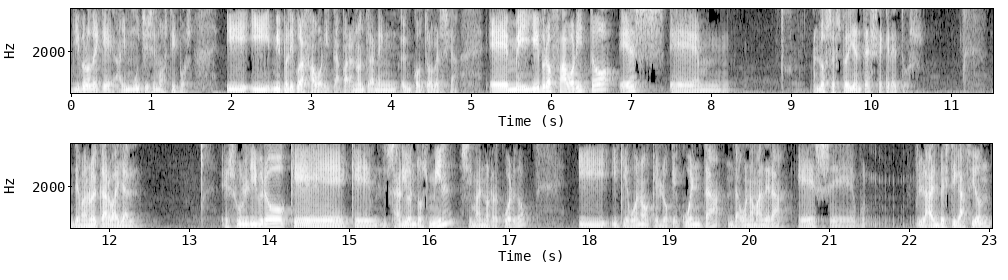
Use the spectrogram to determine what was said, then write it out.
libro de qué, hay muchísimos tipos. Y, y mi película favorita, para no entrar en, controversia. Eh, mi libro favorito es eh, Los expedientes secretos, de Manuel Carballal. Es un libro que, salió en 2000, si mal no recuerdo, y, y, que bueno, que lo que cuenta, de alguna manera, es... Eh, la investigación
